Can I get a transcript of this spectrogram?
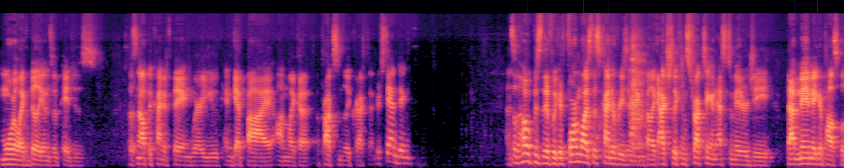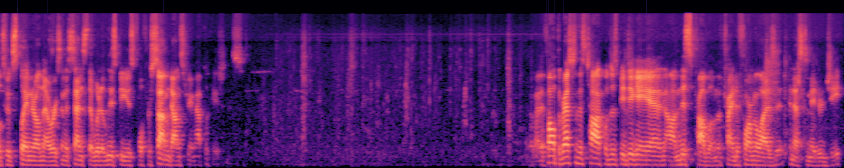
more like billions of pages. That's not the kind of thing where you can get by on like a approximately correct understanding. And so the hope is that if we could formalize this kind of reasoning by like actually constructing an estimator G, that may make it possible to explain neural networks in a sense that would at least be useful for some downstream applications. By default, the rest of this talk will just be digging in on this problem of trying to formalize it in estimator G.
